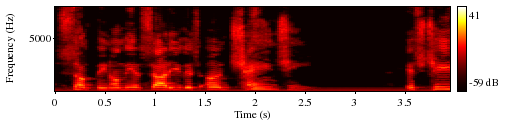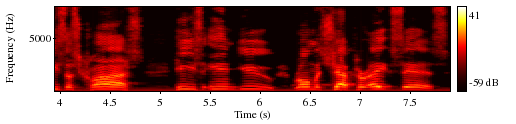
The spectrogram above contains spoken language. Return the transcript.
Something on the inside of you that's unchanging. It's Jesus Christ He's in you. Romans chapter 8 says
